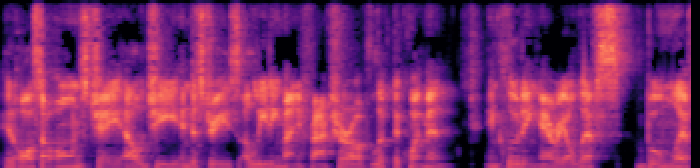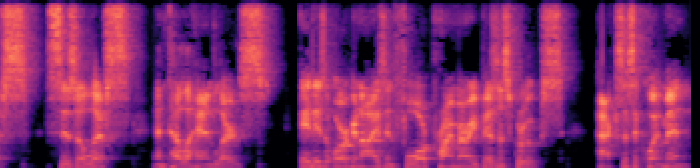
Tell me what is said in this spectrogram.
It also owns JLG Industries, a leading manufacturer of lift equipment, including aerial lifts, boom lifts, scissor lifts, and telehandlers. It is organized in four primary business groups access equipment,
